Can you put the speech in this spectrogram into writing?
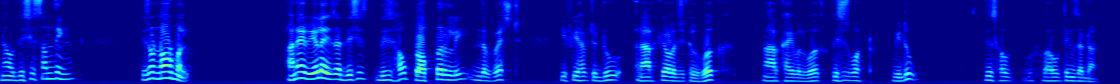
Now this is something is not normal. And I realized that this is this is how properly in the West, if you have to do an archaeological work, an archival work, this is what we do. This is how how things are done.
